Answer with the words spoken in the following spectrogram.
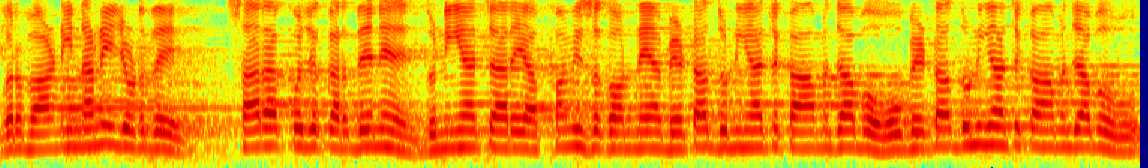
ਗੁਰਬਾਣੀ ਨਾਲ ਨਹੀਂ ਜੁੜਦੇ ਸਾਰਾ ਕੁਝ ਕਰਦੇ ਨੇ ਦੁਨੀਆ ਚਾਰੇ ਆਪਾਂ ਵੀ ਸਿਖਾਉਂਦੇ ਆ ਬੇਟਾ ਦੁਨੀਆ 'ਚ ਕਾਮਯਾਬ ਹੋਵੋ ਬੇਟਾ ਦੁਨੀਆ 'ਚ ਕਾਮਯਾਬ ਹੋਵੋ।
